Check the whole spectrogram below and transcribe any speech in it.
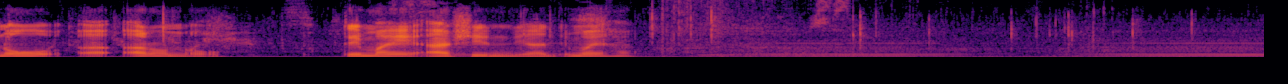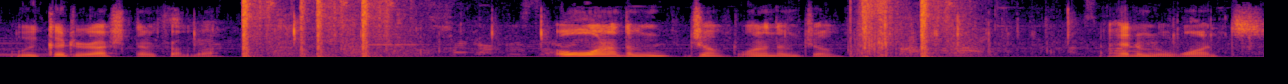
No, uh, I don't know. They might actually, yeah, they might have. We could rush them from the. Oh, one of them jumped. One of them jumped. I hit him once.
